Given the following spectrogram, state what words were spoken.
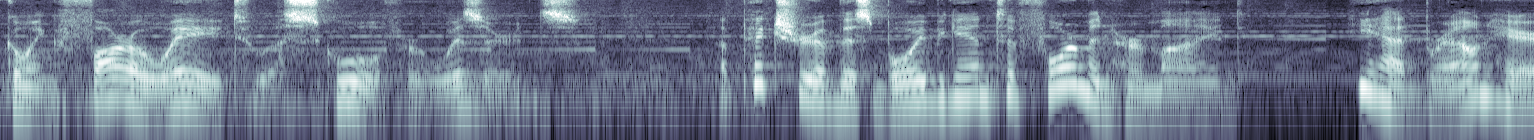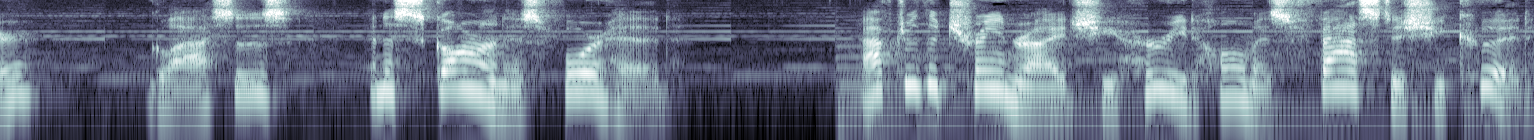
going far away to a school for wizards. A picture of this boy began to form in her mind. He had brown hair, glasses, and a scar on his forehead. After the train ride, she hurried home as fast as she could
